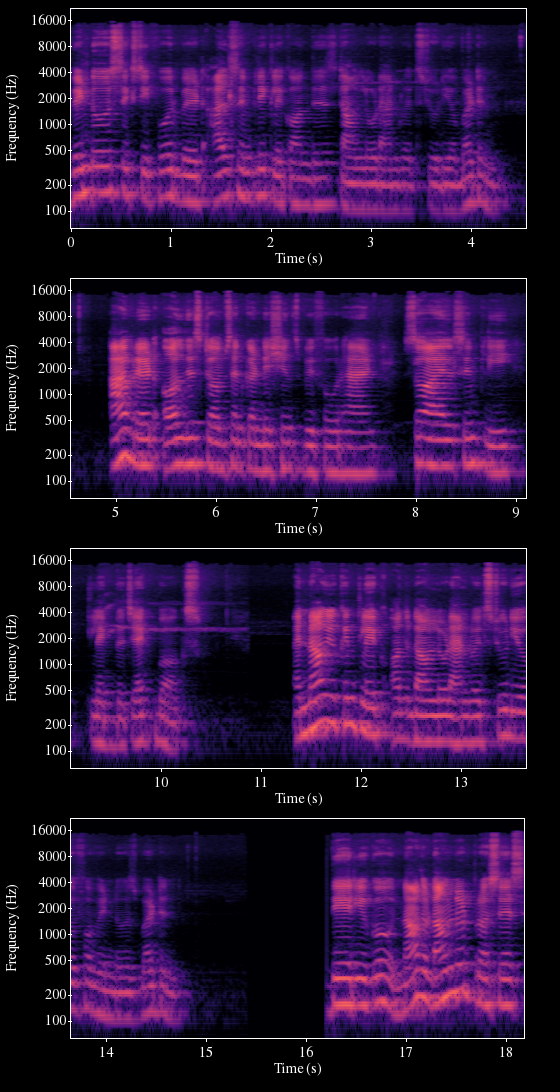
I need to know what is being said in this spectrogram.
Windows 64 bit I'll simply click on this download Android Studio button. I've read all these terms and conditions beforehand, so I'll simply click the checkbox. And now you can click on the download Android Studio for Windows button. There you go, now the download process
